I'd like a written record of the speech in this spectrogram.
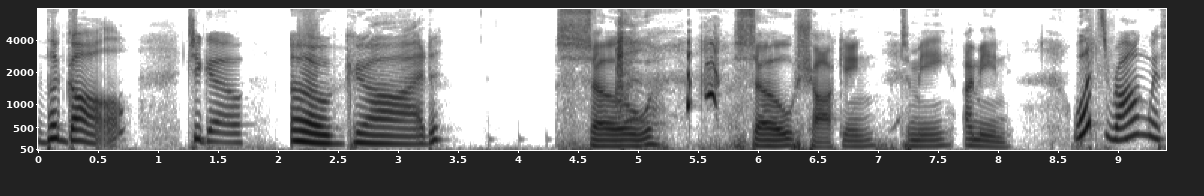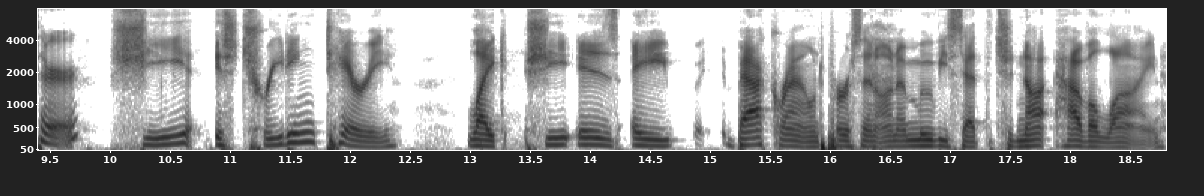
the gall to go, "Oh God." So, so shocking to me. I mean, What's wrong with her? she is treating Terry like she is a background person on a movie set that should not have a line.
